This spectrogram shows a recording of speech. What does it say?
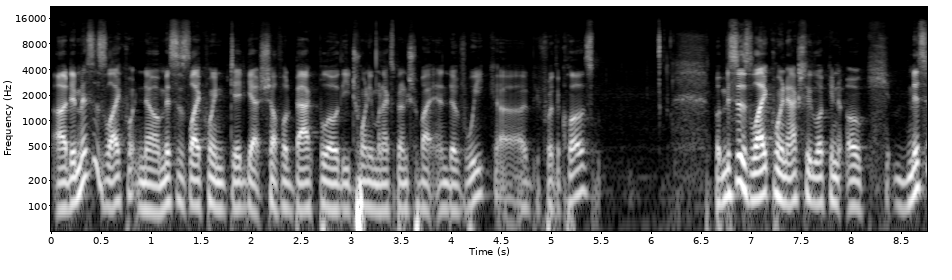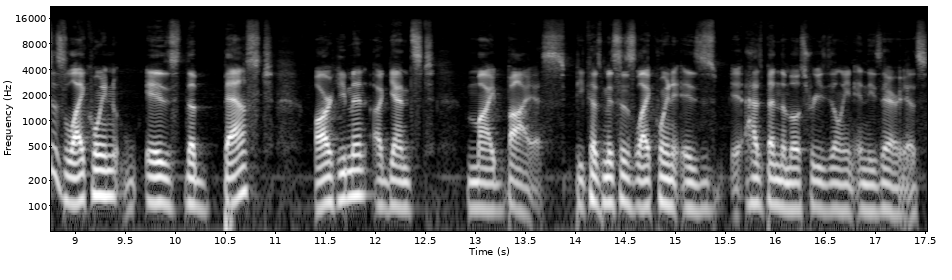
Uh, did Mrs. Litecoin? No, Mrs. Litecoin did get shuffled back below the 21 exponential by end of week uh, before the close. But Mrs. Litecoin actually looking okay. Mrs. Litecoin is the best argument against – my bias because Mrs. Litecoin is has been the most resilient in these areas.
